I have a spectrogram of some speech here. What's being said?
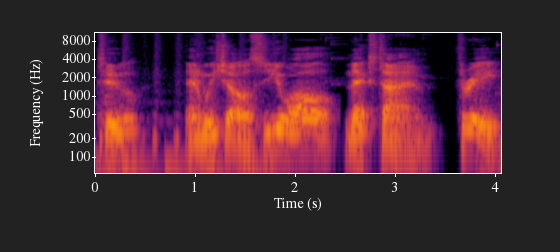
two, and we shall see you all next time. Three.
